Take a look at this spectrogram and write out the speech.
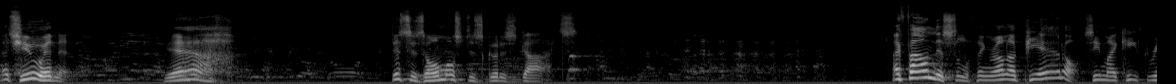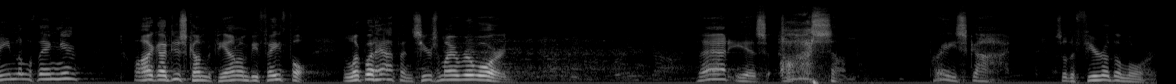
That's you, isn't it? Yeah. This is almost as good as dots. I found this little thing around on piano. See my Keith Green little thing here? All I got to do is come to piano and be faithful. And look what happens. Here's my reward. That is awesome. Praise God. So, the fear of the Lord.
